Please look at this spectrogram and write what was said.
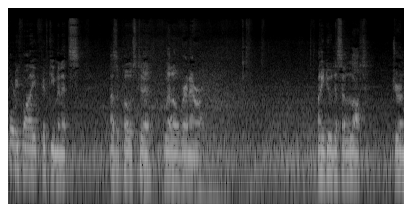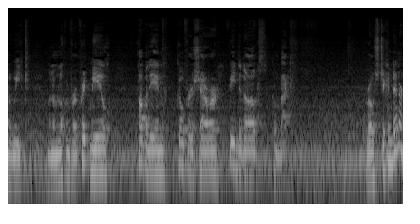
45 50 minutes as opposed to well over an hour. I do this a lot during the week when I'm looking for a quick meal pop it in go for a shower feed the dogs come back. Roast chicken dinner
